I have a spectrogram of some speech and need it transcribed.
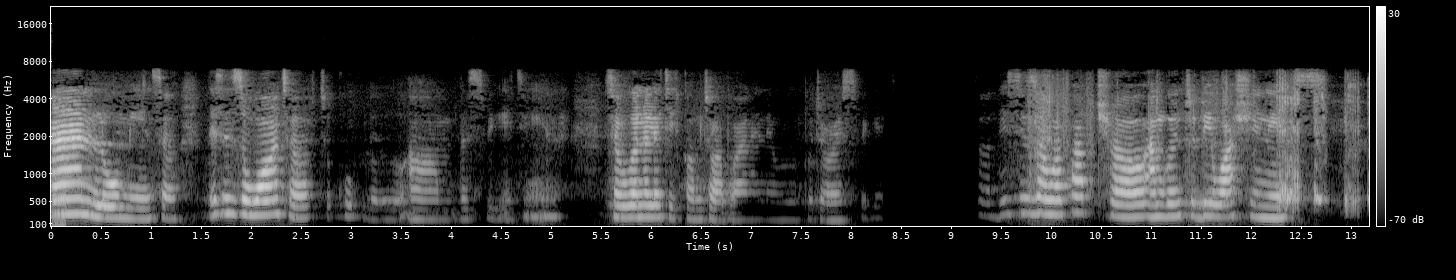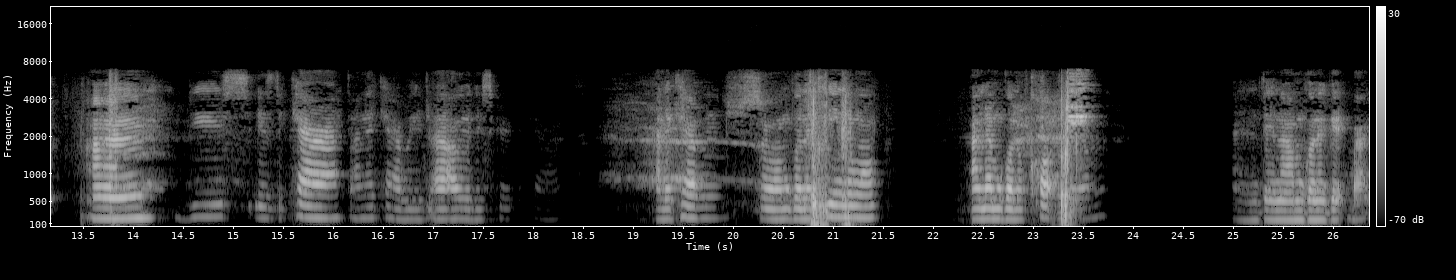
And lo mein so this is the water to cook the um the spaghetti in. So we're gonna let it come to a boil spaghetti. So this is our pap chow. I'm going to be washing it. And this is the carrot and the cabbage. I already scraped the carrot and the cabbage. So I'm going to clean them up. And I'm going to cut them. And then I'm going to get back.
